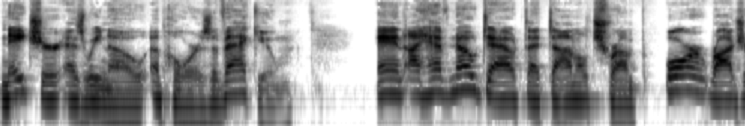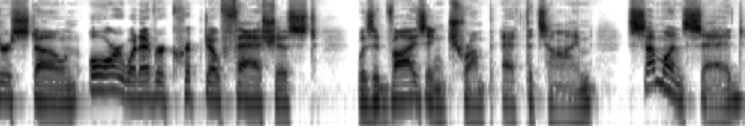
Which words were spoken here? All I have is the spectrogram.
Nature, as we know, abhors a vacuum. And I have no doubt that Donald Trump or Roger Stone or whatever crypto fascist was advising Trump at the time, someone said,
